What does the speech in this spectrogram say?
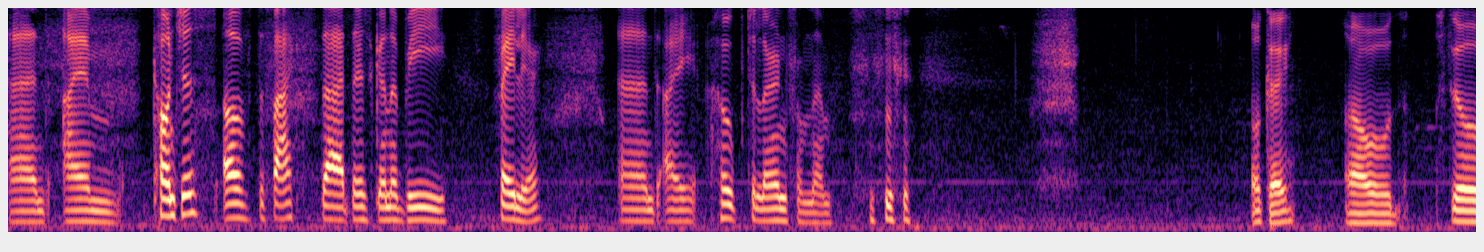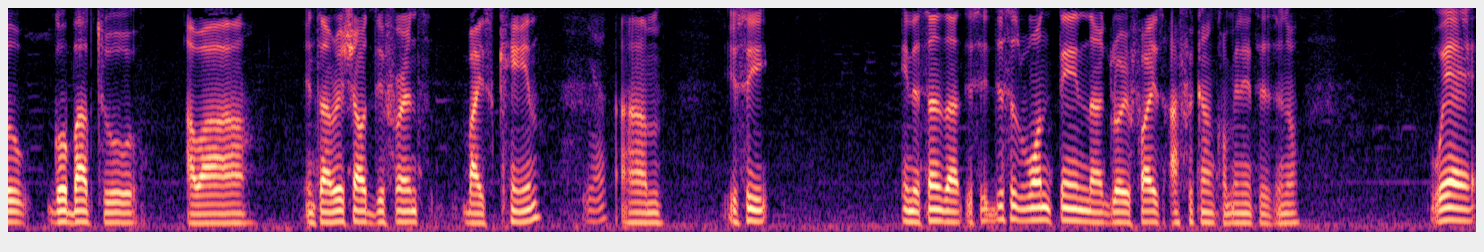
And I am conscious of the fact that there's going to be failure and I hope to learn from them. Okay. I would still go back to our interracial difference by skin. yeah. um, you see, in the sense that you see, this is one thing that glorifies African communities. You know, where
